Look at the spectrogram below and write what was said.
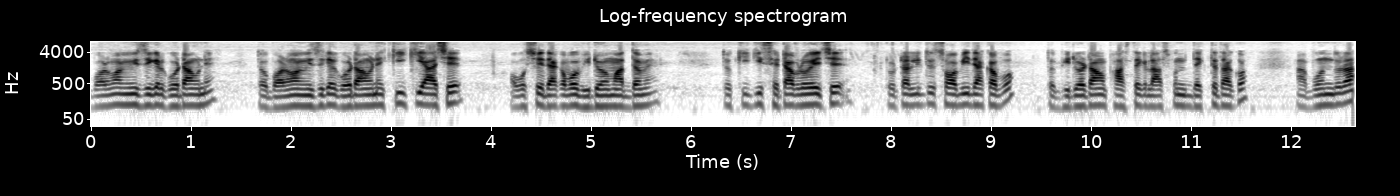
বর্মা মিউজিকের গোডাউনে। তো বর্মা মিউজিকের গোডাউনে কি কি আছে অবশ্যই দেখাবো ভিডিওর মাধ্যমে। তো কি কি সেট রয়েছে টোটালি তো সবই দেখাবো। তো ভিডিওটা আমার ফার্স্ট থেকে লাস্ট পর্যন্ত দেখতে থাকো। আর বন্ধুরা,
